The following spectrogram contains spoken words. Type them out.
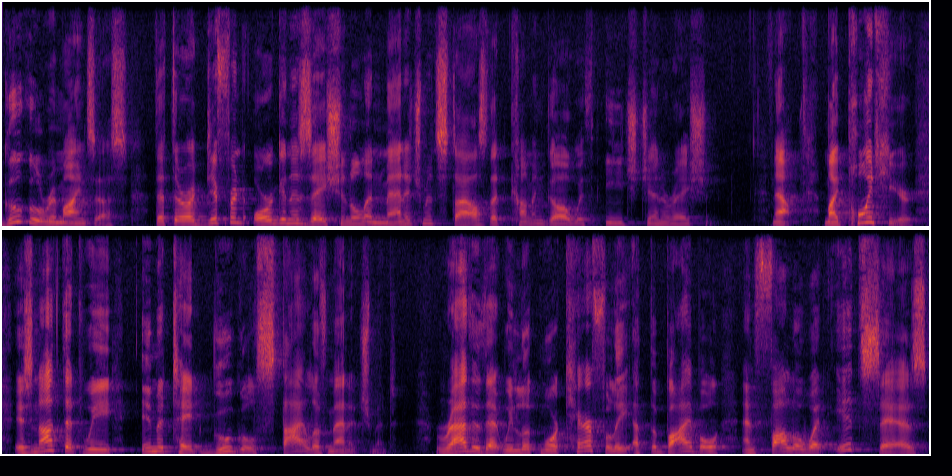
Google reminds us that there are different organizational and management styles that come and go with each generation. Now, my point here is not that we imitate Google's style of management, rather that we look more carefully at the Bible and follow what it says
